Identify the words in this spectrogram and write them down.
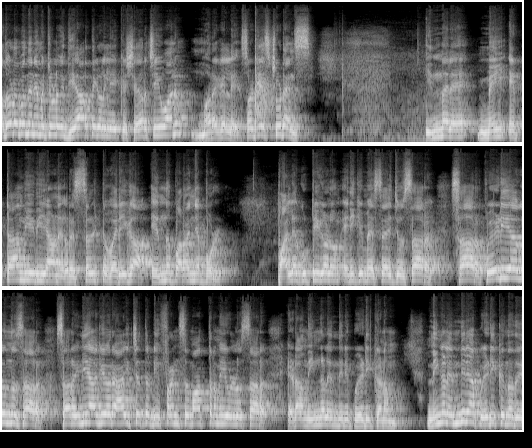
അതോടൊപ്പം തന്നെ മറ്റുള്ള വിദ്യാർത്ഥികളിലേക്ക് ഷെയർ ചെയ്യുവാനും മറകല്ലേ? സോ ഡിയർ സ്റ്റുഡൻസ് ഇന്നലെ മെയ് എട്ടാം തീയതിയാണ് റിസൾട്ട് വരിക എന്ന് പറഞ്ഞപ്പോൾ പല കുട്ടികളും എനിക്ക് മെസ്സേജ് അയച്ചു. സാർ സാർ പേടിയാകുന്നു സാർ. സാർ ഇനി ആകെ ഒരാഴ്ചത്തെ ഡിഫറൻസ് മാത്രമേ ഉള്ളൂ സാർ. എടാ നിങ്ങൾ എന്തിന് പേടിക്കണം? നിങ്ങൾ എന്തിനാ പേടിക്കുന്നത്?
